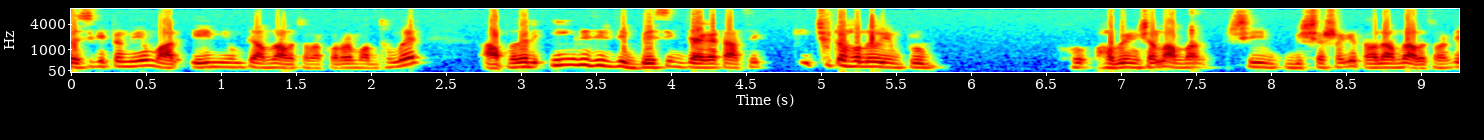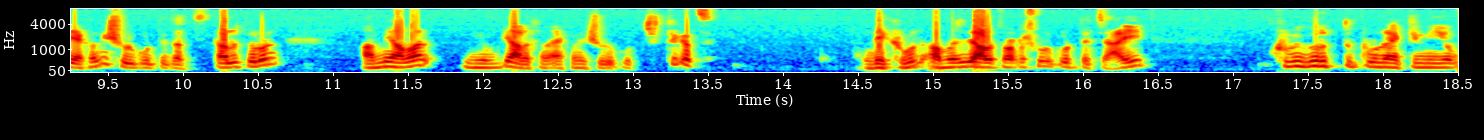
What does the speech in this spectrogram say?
বেসিক একটা নিয়ম আর এই নিয়মটি আমরা আলোচনা করার মাধ্যমে আপনাদের ইংরেজির যে বেসিক জায়গাটা আছে কিছুটা হলেও ইমপ্রুভ হবে ইনশাল্লাহ আমরা সেই বিশ্বাস রাখি। তাহলে আমরা আলোচনাটি এখনই শুরু করতে যাচ্ছি তাহলে চলুন, আমি আমার নিয়মটি আলোচনা এখনই শুরু করছি, ঠিক আছে? দেখুন, আমরা যদি আলোচনাটা শুরু করতে চাই, খুবই গুরুত্বপূর্ণ একটি নিয়ম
